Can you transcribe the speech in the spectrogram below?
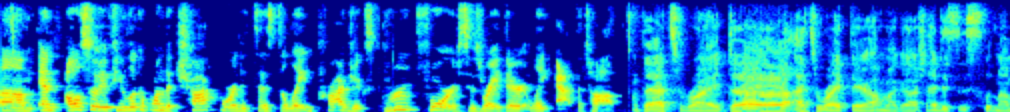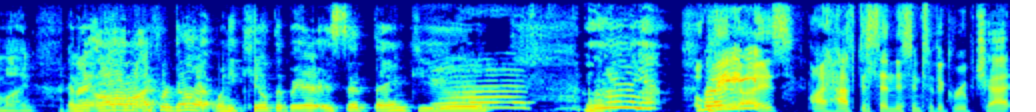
Um, and also if you look up on the chalkboard, it says delayed projects. Brute Force is right there, like at the top. That's right. Duh. That's right there. Oh my gosh. I just it slipped my mind. And I oh I forgot when he killed the bear, it said thank you. Yes. Ah. Okay, Right? guys, I have to send this into the group chat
